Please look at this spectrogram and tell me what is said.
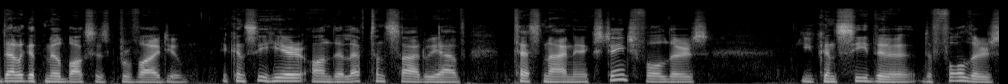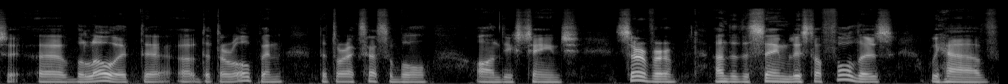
delegate mailboxes provide you you can see here on the left hand side we have test9 and exchange folders. You can see the the folders uh, below it uh, uh, that are open that are accessible on the exchange server. Under the same list of folders we have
